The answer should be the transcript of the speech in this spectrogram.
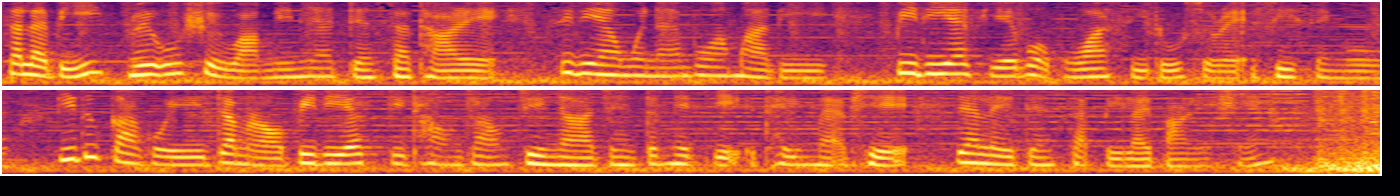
ဆက်လက်ပြီးနှွေဦးရွှေဝါမင်းမြတ်တင်ဆက်ထားတဲ့ CDN ဝန်ထမ်းဘဝမှသည် PDF ရဲဘော်ဘဝစီတို့ဆိုတဲ့အစီအစဉ်ကိုပြည်သူ့ကာကွယ်ရေးတပ်မတော် PDF တီထောင်ချောင်းကြီးညာခြင်းတစ်နှစ်ပြည့်အထိမ်းအမှတ်အဖြစ်ပြန်လည်တင်ဆက်ပေးလိုက်ပါတယ်ရှင်။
